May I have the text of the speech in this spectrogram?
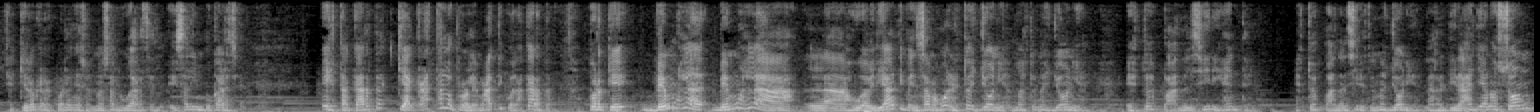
O sea, quiero que recuerden eso, no es al jugarse, es al invocarse. Esta carta, que acá está lo problemático de la carta. Porque vemos la, vemos la, la jugabilidad y pensamos, bueno, esto es Jonia. No, esto no es Jonia. Esto es Bundle City, gente. Esto es Bundle City, esto no es Jonia. Las retiradas ya no son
